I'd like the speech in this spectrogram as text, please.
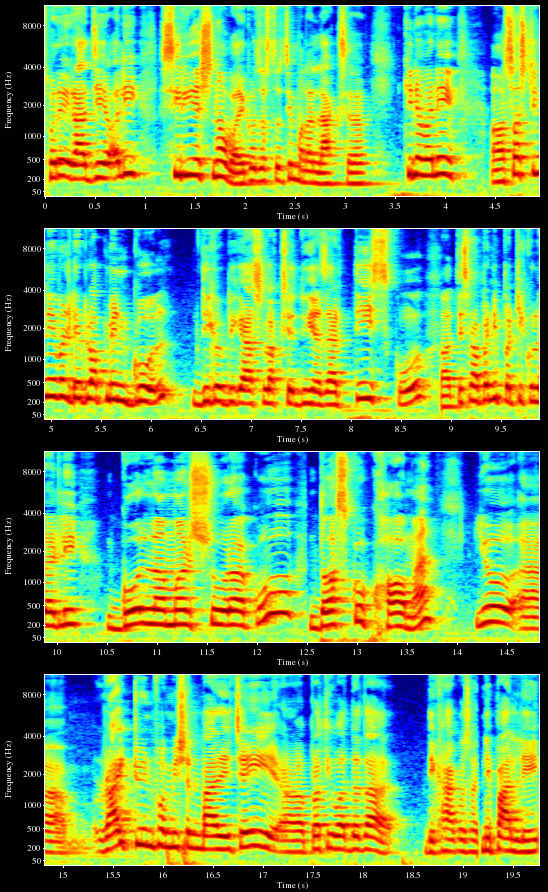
थोरै राज्य अलि सिरियस नभएको जस्तो चाहिँ मलाई लाग्छ। किनभने सस्टेनेबल डेभलपमेन्ट गोल दिगो विकास लक्ष्य दुई हजार तिसको त्यसमा पनि पर्टिकुलरली गोल नम्बर सोह्रको दसको खमा यो राइट टु इन्फर्मेसनबारे चाहिँ प्रतिबद्धता देखाएको छ नेपालले।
